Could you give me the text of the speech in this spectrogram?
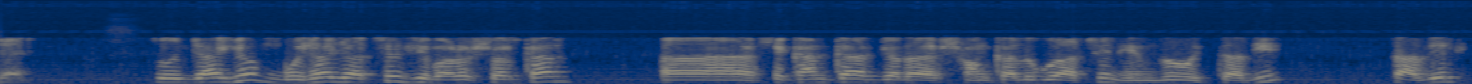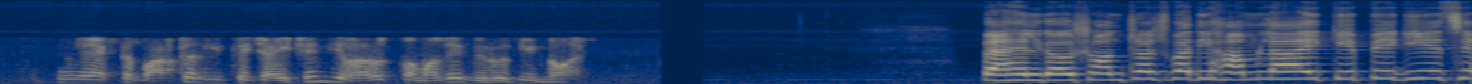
যায়। তো যাই হোক, বোঝা যাচ্ছে যে ভারত সরকার সেখানকার যারা সংখ্যালঘু আছেন, হিন্দু ইত্যাদি, তাদের একটা বার্তা দিতে চাইছেন যে ভারত তোমাদের বিরোধী নয়। পেহেলগাঁও সন্ত্রাসবাদী হামলায় কেঁপে গিয়েছে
